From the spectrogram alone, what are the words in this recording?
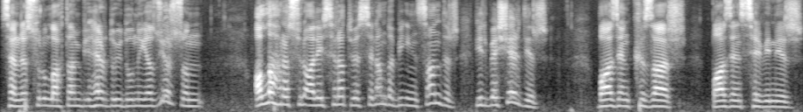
sen Resulullah'tan her duyduğunu yazıyorsun Allah Resulü aleyhissalatü vesselam da bir insandır bir beşerdir. Bazen kızar bazen sevinir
